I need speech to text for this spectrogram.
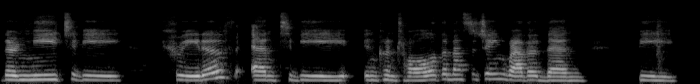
their need to be creative and to be in control of the messaging rather than be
